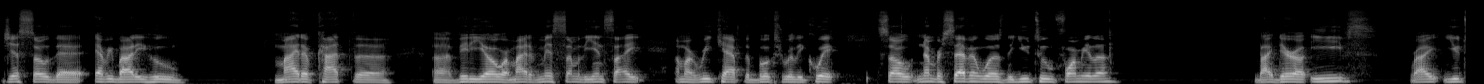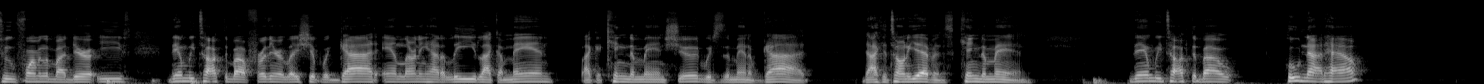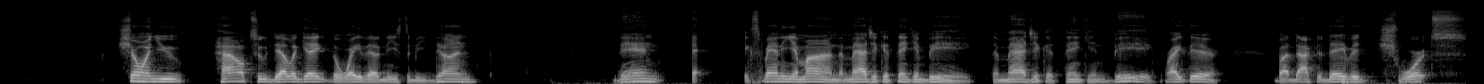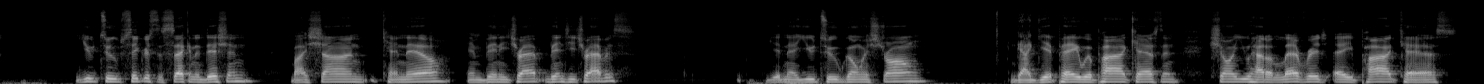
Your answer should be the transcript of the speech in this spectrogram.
just so that everybody who might have caught the uh, video or might have missed some of the insight, I'm to recap the books really quick. So, number seven was the YouTube formula by Derral Eves right? YouTube formula by Derral Eves. Then we talked about furthering relationship with God and learning how to lead like a man, like a kingdom man should, which is a man of God. Dr. Tony Evans, kingdom man. Then we talked about who, not how, showing you how to delegate the way that it needs to be done. Then expanding your mind, the magic of thinking big, the magic of thinking big, right there by Dr. David Schwartz. YouTube Secrets, the second edition by Sean Cannell and Benny Benji Travis. Getting that YouTube going strong. Got Get Paid with Podcasting, showing you how to leverage a podcast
